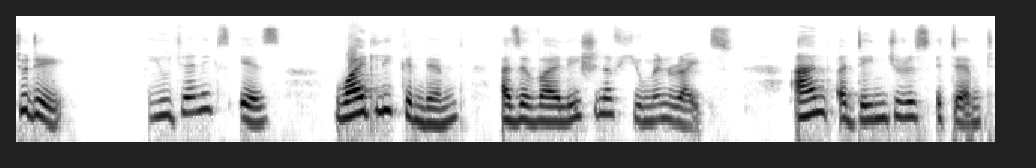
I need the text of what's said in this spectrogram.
Today, eugenics is widely condemned as a violation of human rights and a dangerous attempt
